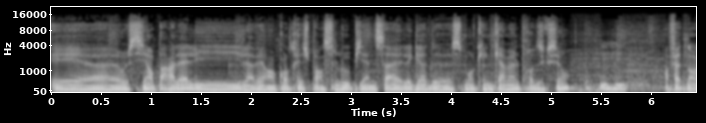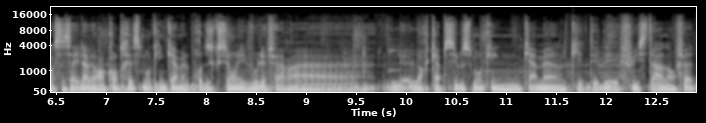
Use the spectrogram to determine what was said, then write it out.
Et euh, aussi en parallèle, il, il avait rencontré, je pense, Lou Piensa et les gars de Smoking Camel Productions. Mhm. En fait, non, c'est ça. Il avait rencontré Smoking Camel Productions. Il voulait faire euh, le- leur capsule Smoking Camel qui était des freestyles, en fait.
